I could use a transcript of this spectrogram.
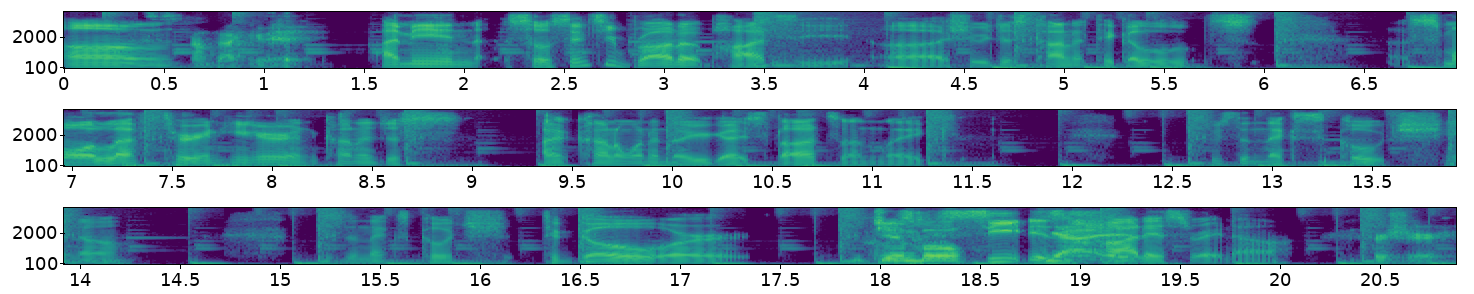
Um, It's not that good. I mean, so since you brought up hot seat, uh, should we just kind of take a, l- s- a small left turn here and kind of just, I kind of want to know your guys' thoughts on like, who's the next coach? You know, who's the next coach to go or whose Jimbo. seat is Yeah, it- hottest right now? For sure.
